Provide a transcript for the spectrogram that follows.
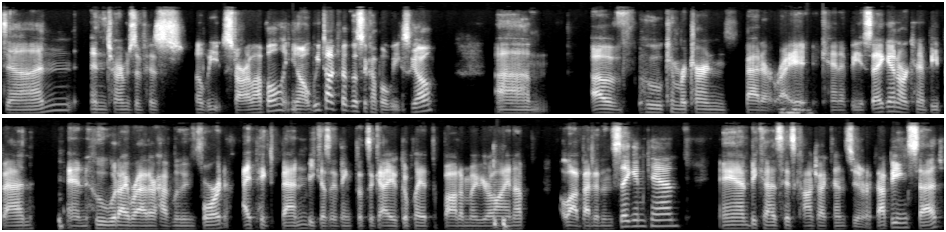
done in terms of his elite star level. You know, we talked about this a couple weeks ago. Um, of who can return better, right? Mm-hmm. Can it be Seguin or can it be Benn? And who would I rather have moving forward? I picked Benn because I think that's a guy who could play at the bottom of your lineup a lot better than Seguin can, and because his contract ends sooner. That being said,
